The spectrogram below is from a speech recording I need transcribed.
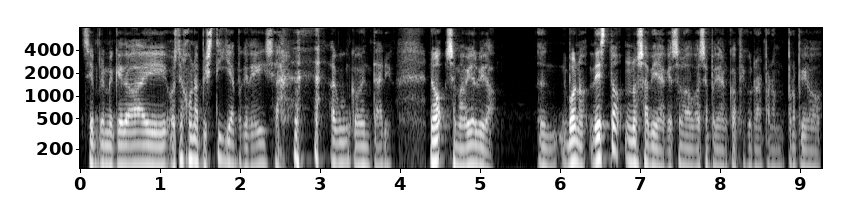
Siempre me quedo ahí. Os dejo una pistilla para que deis algún comentario. No, se me había olvidado. Bueno, de esto no sabía que solo se podían configurar para un propio,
